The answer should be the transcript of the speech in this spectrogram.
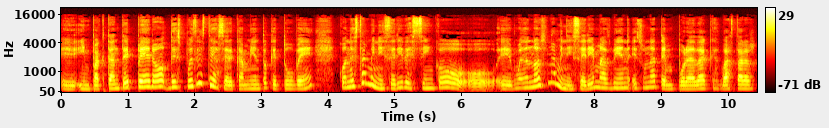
eh, impactante, pero después de este acercamiento que tuve con esta miniserie de cinco, eh, bueno, no es una miniserie, más bien es una temporada que va a estar,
